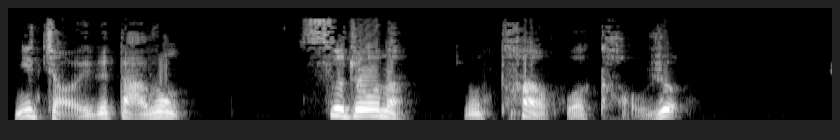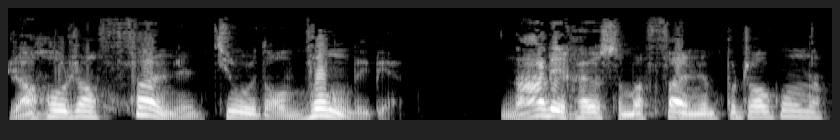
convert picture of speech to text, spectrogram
你找一个大瓮，四周呢用炭火烤热，然后让犯人进入到瓮里边，哪里还有什么犯人不招供呢？”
